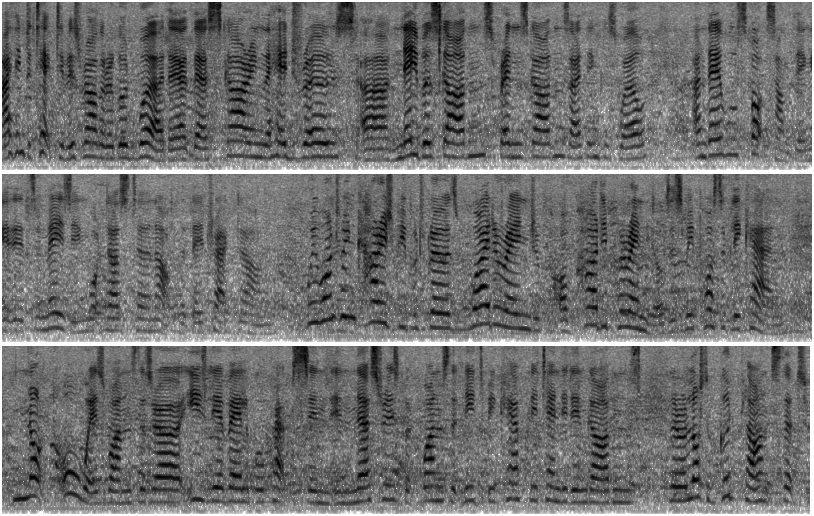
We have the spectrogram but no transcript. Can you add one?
I think detective is rather a good word. They're, they're scouring the hedgerows, uh, neighbours' gardens, friends' gardens, I think, as well. And they will spot something. It's amazing what does turn up that they track down. We want to encourage people to grow as wide a range of, of hardy perennials as we possibly can not always ones that are easily available perhaps in, in nurseries, but ones that need to be carefully tended in gardens. There are a lot of good plants that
